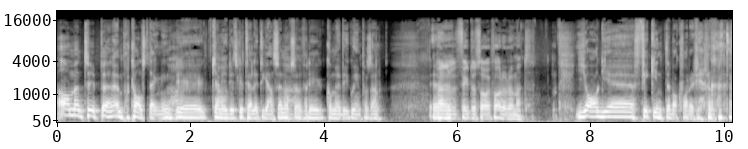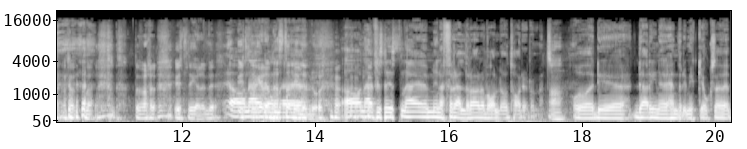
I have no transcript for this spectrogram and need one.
Ja men typ en, en portalstängning. Ja. Det kan vi diskutera lite grann sen också för det kommer vi gå in på sen. Eh, Men fick du sova kvar i rummet? Jag eh, fick inte vara kvar i det rummet. det var ytterligare, Ja, ytterligare nej, de, nästa eh, lillebror. ja, nej precis. Nej, mina föräldrar valde att ta det rummet. Ja. Och det, där inne hände det mycket också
